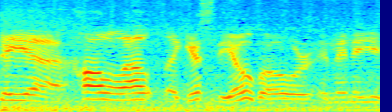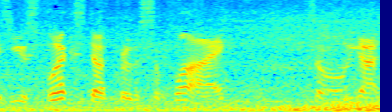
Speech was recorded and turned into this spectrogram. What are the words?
They uh, hollow out, I guess, the elbow, or, and then they just use flex duct for the supply. So we got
